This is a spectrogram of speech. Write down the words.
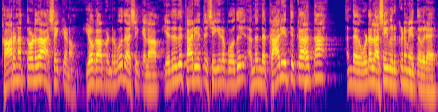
காரணத்தோடு தான் அசைக்கணும். யோகா பண்ணுற போது அசைக்கலாம். எது எது காரியத்தை செய்கிற போது அந்தந்த காரியத்துக்காகத்தான் அந்த உடல் அசைவு இருக்கணுமே தவிர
